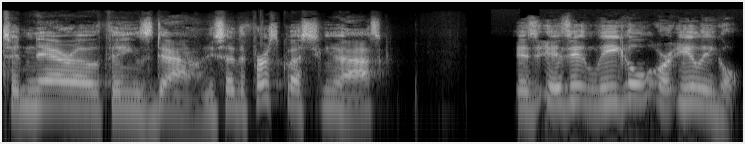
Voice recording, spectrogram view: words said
to narrow things down. You said the first question you ask is, is it legal or illegal?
